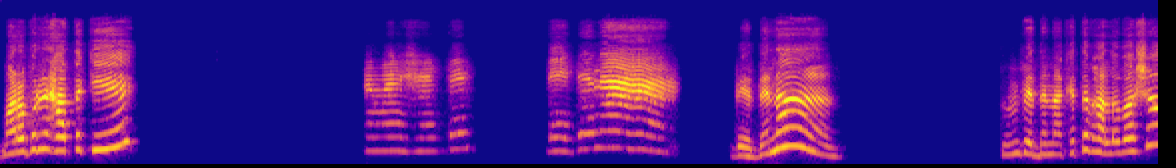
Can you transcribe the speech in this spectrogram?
মারাপুরের হাতে কি? বেদনা। তুমি বেদেনা খেতে ভালোবাসো?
